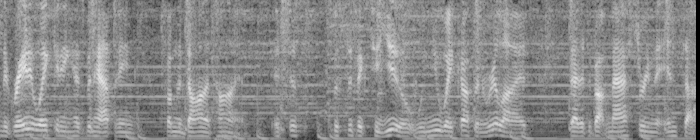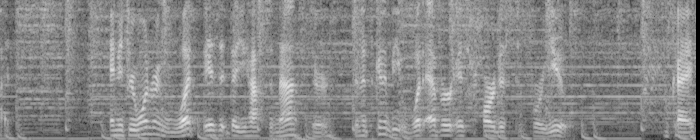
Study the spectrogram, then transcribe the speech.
The Great Awakening has been happening from the dawn of time. It's just specific to you when you wake up and realize that it's about mastering the inside. And if you're wondering what is it that you have to master, then it's going to be whatever is hardest for you. Okay?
